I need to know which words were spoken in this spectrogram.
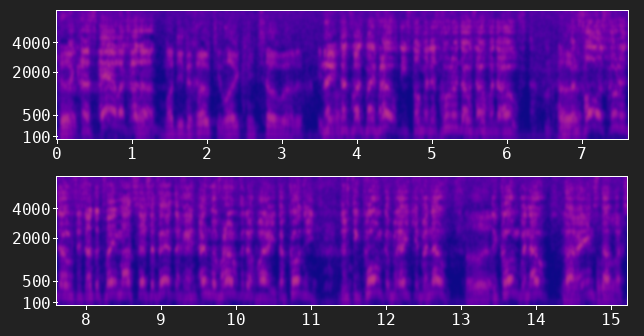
Ja. Ik, dat is eerlijk gedaan. maar die de groot, die leek niet zo erg. Nee, man. dat was mijn vrouw. Die stond met een schoenendoos over de hoofd. Oh. Een volle schoenendoos. Er zat er twee maat 46 in. En mijn vrouw er nog bij. Dat kon niet. Dus die klonk een beetje benauwd. Oh. Die klonk benauwd. Waren instappers.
